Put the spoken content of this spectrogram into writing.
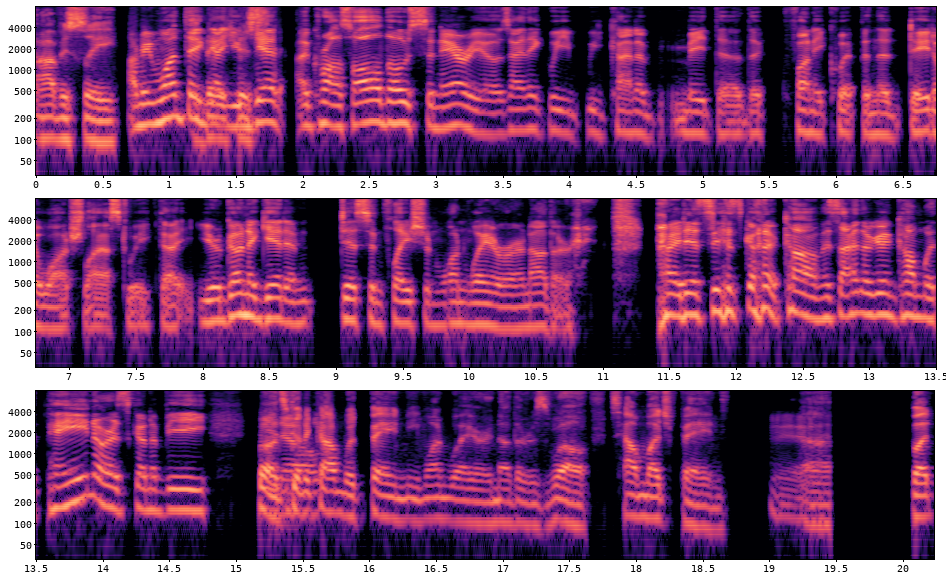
obviously. I mean, one thing that you this- get across all those scenarios, I think we we kind of made the the funny quip in the data watch last week that you're going to get in disinflation one way or another, right? It's it's going to come. It's either going to come with pain or it's going to be Well, it's going to come with pain in one way or another as well. It's how much pain. yeah. Uh, But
